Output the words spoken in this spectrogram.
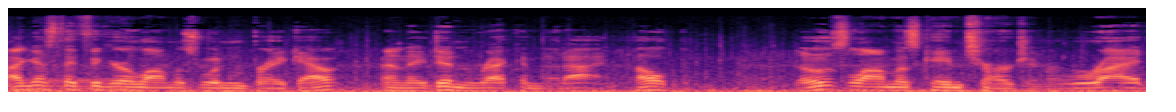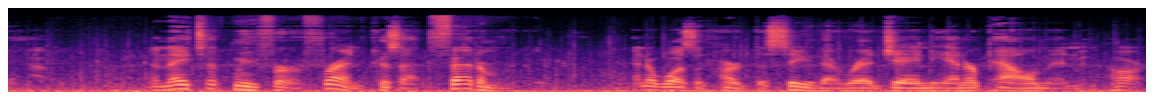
I guess they figure llamas wouldn't break out, and they didn't reckon that I'd help them. Those llamas came charging right out, and they took me for a friend because I'd fed them and it wasn't hard to see that Red Janie and her pal meant me hard.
